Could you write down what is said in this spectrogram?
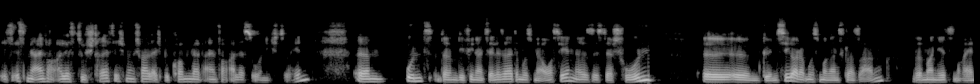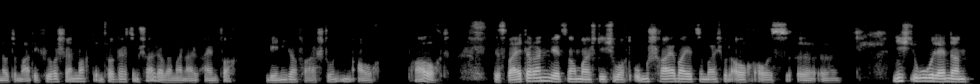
es ist mir einfach alles zu stressig mit dem Schalter, ich bekomme das einfach alles so nicht so hin. Ähm, und dann die finanzielle Seite muss man auch sehen, es ist ja schon äh, ähm, günstiger, da muss man ganz klar sagen, wenn man jetzt einen reinen Automatikführerschein macht im Vergleich zum Schalter, weil man halt einfach weniger Fahrstunden auch braucht. Des Weiteren, jetzt nochmal Stichwort Umschreiber, jetzt zum Beispiel auch aus äh, äh Nicht-EU-Ländern,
